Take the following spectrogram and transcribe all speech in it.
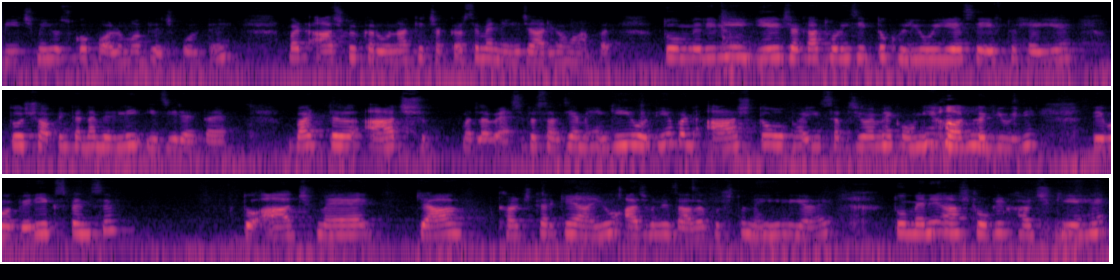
बीच में ही उसको फॉलोमा ब्रिज बोलते हैं। बट आजकल कोरोना के चक्कर से मैं नहीं जा रही हूँ वहाँ पर। तो मेरे लिए ये जगह थोड़ी सी एक तो खुली हुई है सेफ़ तो है ही है। तो शॉपिंग करना मेरे लिए ईजी रहता है। बट आज मतलब ऐसे तो सब्ज़ियाँ महँगी ही होती हैं बट आज तो भाई सब्जियों में मैं कहूँगी आग लगी हुई थी। दे वर वेरी एक्सपेंसिव तो आज मैं क्या खर्च करके आई हूँ? आज मैंने ज़्यादा कुछ तो नहीं लिया है। तो मैंने आज टोटल खर्च किए हैं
